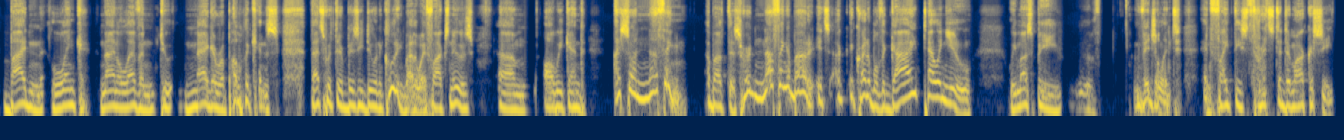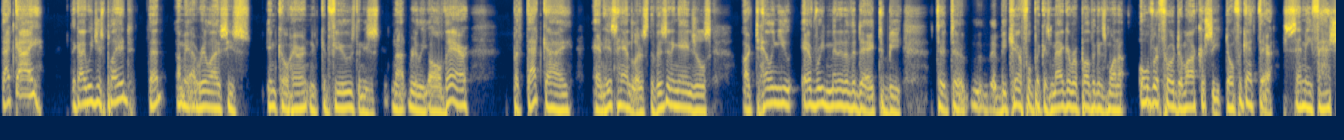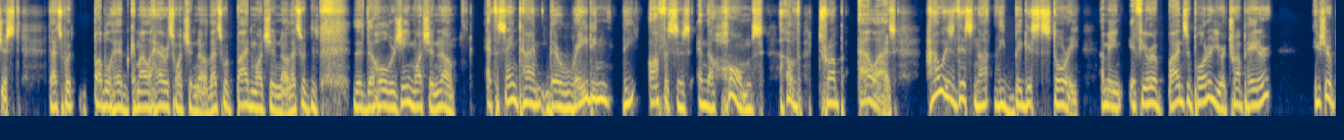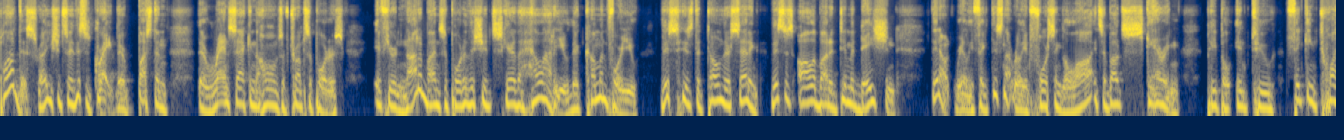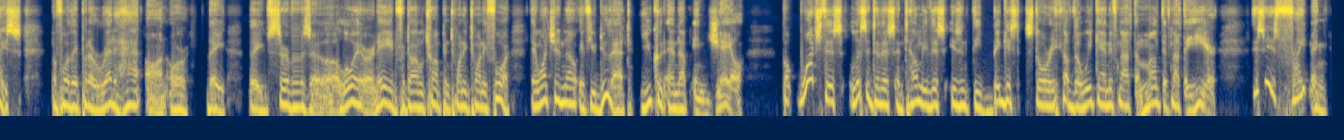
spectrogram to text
Biden link 9 11 to MAGA Republicans. That's what they're busy doing, including, by the way, Fox News um, all weekend. I saw nothing about this, heard nothing about it. It's uh, incredible. The guy telling you we must be vigilant and fight these threats to democracy. That guy, the guy we just played, that, I mean, I realize he's incoherent and confused and he's not really all there, but that guy and his handlers, the visiting angels, are telling you every minute of the day to be to, to be careful because MAGA Republicans want to overthrow democracy. Don't forget they're semi-fascist. That's what bubblehead Kamala Harris wants you to know. That's what Biden wants you to know. That's what the, the, the whole regime wants you to know. At the same time, they're raiding the offices and the homes of Trump allies. How is this not the biggest story? I mean, if you're a Biden supporter, you're a Trump hater, you should applaud this, right? You should say, this is great. They're busting, they're ransacking the homes of Trump supporters. If you're not a Biden supporter, this should scare the hell out of you. They're coming for you. This is the tone they're setting. This is all about intimidation. They don't really think this is not really enforcing the law. It's about scaring people into thinking twice before they put a red hat on or they they serve as a, a, lawyer or an aide for Donald Trump in 2024. They want you to know if you do that, you could end up in jail. But watch this, listen to this, and tell me this isn't the biggest story of the weekend, if not the month, if not the year. This is frightening.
